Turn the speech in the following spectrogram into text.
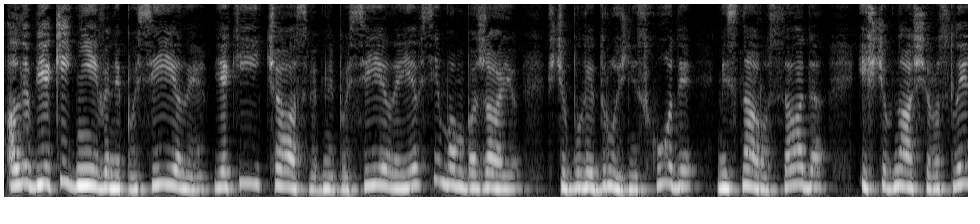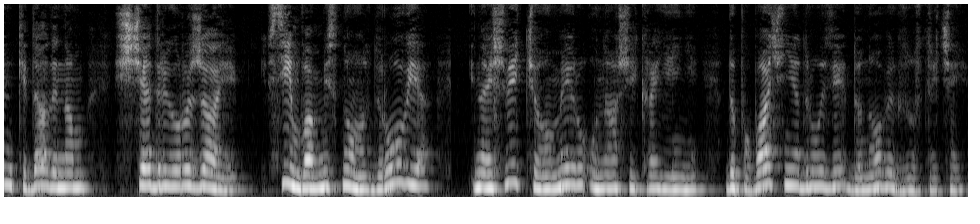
Але в які дні ви не посіяли, в який час ви б не посіяли, я всім вам бажаю, щоб були дружні сходи, міцна розсада і щоб наші рослинки дали нам щедрі урожаї. Всім вам міцного здоров'я і найшвидшого миру у нашій країні. До побачення, друзі, до нових зустрічей!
